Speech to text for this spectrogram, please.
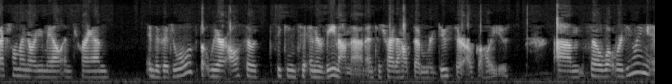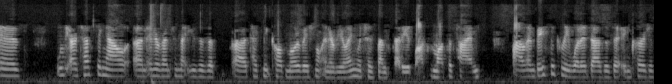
sexual minority male and trans individuals, but we are also seeking to intervene on that and to try to help them reduce their alcohol use. Um, so what we're doing is we are testing out an intervention that uses a, a, technique called motivational interviewing, which has been studied lots and lots of times. Um, and basically, what it does is it encourages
